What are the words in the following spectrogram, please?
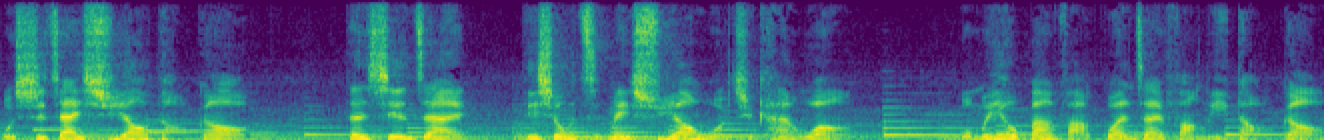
我实在需要祷告，但现在弟兄姊妹需要我去看望，我没有办法关在房里祷告。”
